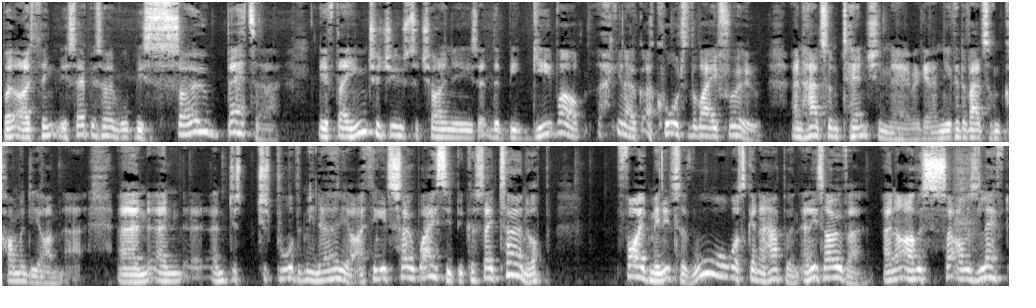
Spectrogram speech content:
But I think this episode will be so better if they introduced the Chinese at the begin, well, you know, a quarter of the way through, and had some tension there again. And you could have had some comedy on that, and and and just just brought them in earlier. I think it's so wasted because they turn up five minutes of "Ooh, what's going to happen?" and it's over. And I was so, I was left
